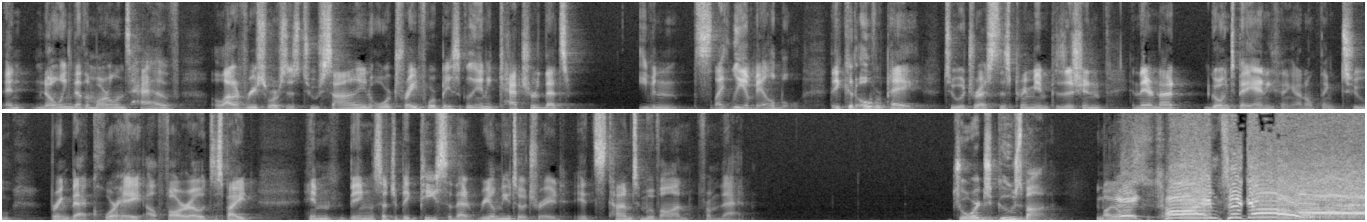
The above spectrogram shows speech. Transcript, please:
and knowing that the Marlins have a lot of resources to sign or trade for basically any catcher that's even slightly available. They could overpay to address this premium position, and they're not going to pay anything, I don't think, to bring back Jorge Alfaro, despite him being such a big piece of that Realmuto trade. It's time to move on from that. George Guzman. It's time to go!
